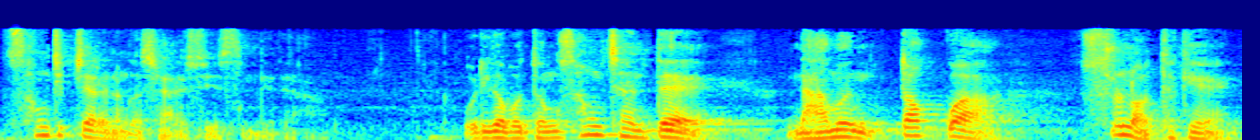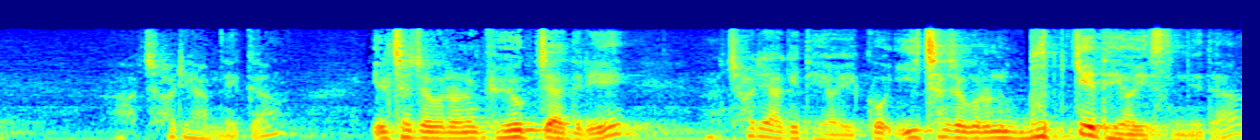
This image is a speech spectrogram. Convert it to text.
성직자라는 것을 알 수 있습니다. 우리가 보통 성찬 때 남은 떡과 술은 어떻게 처리합니까? 1차적으로는 교육자들이 처리하게 되어 있고 2차적으로는 묻게 되어 있습니다.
